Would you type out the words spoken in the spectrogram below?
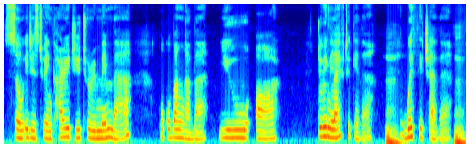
So it is to encourage you to remember ukubangaba you are doing life together Mm. with each other Mm.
